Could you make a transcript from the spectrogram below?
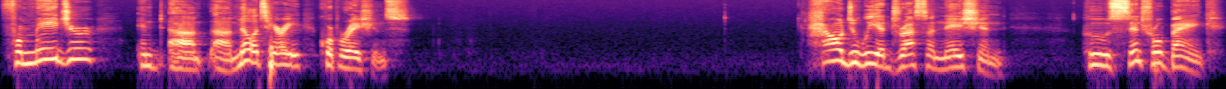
for major in, uh, uh, military corporations. How do we address a nation whose central bank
